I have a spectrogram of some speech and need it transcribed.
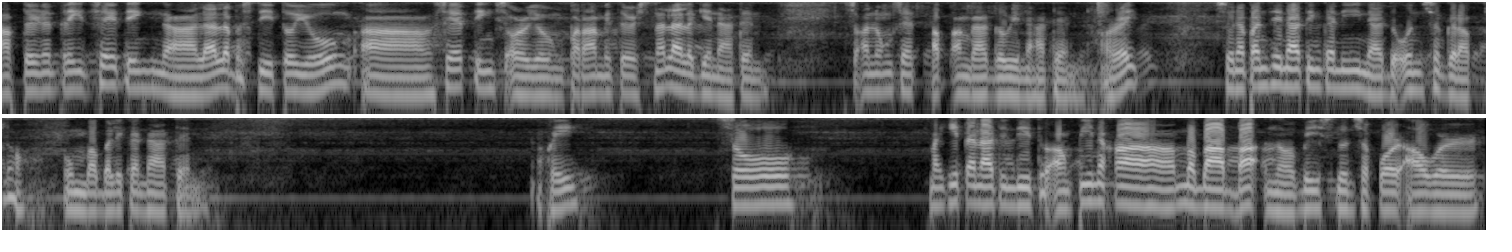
After ng trade setting, na lalabas dito yung ah, settings or yung parameters na lalagyan natin. So, anong setup ang gagawin natin? Alright? So, napansin natin kanina doon sa graph, no? Kung babalikan natin. Okay? So, makikita natin dito ang pinaka mababa no based doon sa 4 hour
